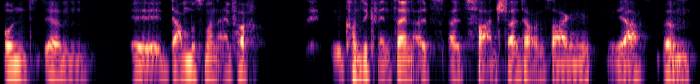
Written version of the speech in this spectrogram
und ähm, äh, da muss man einfach konsequent sein als, als Veranstalter und sagen, ja, ähm,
